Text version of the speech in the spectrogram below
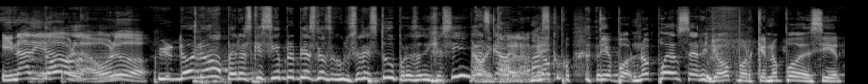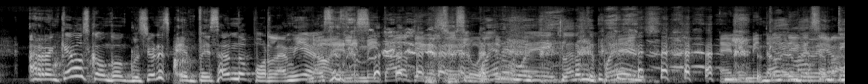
y nadie habla, boludo. No, no, pero es que siempre empiezas con las conclusiones tú, por eso dije sí. Es que, a ver, no, tiempo, no puedo ser yo porque no puedo decir arranquemos con conclusiones empezando por la mía. No, el invitado tiene que ser puede, güey. Claro que puedes. El invitado tiene más en ti.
